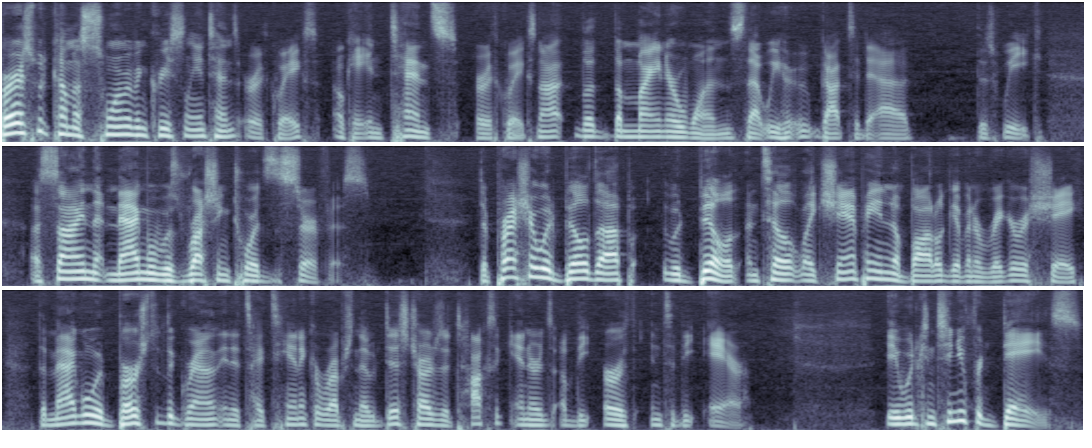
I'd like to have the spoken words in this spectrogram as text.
First would come a swarm of increasingly intense earthquakes. Okay, intense earthquakes, not the, the minor ones that we got to uh, this week. A sign that magma was rushing towards the surface. The pressure would build up, would build until, like champagne in a bottle given a rigorous shake, the magma would burst through the ground in a titanic eruption that would discharge the toxic innards of the earth into the air. It would continue for days,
